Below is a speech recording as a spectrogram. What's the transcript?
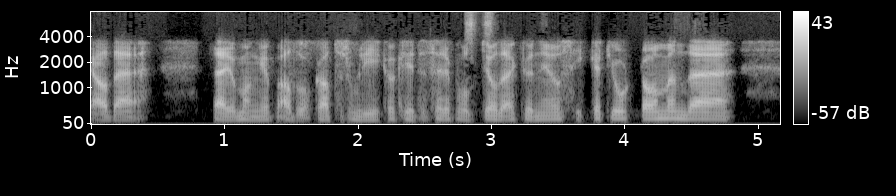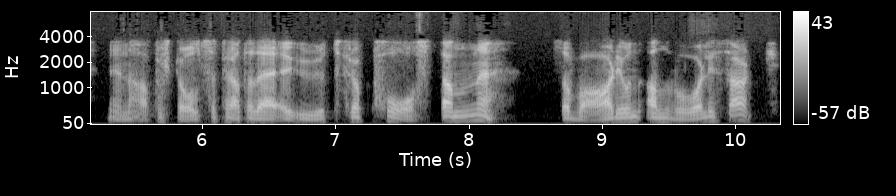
Ja, det, er det er jo mange advokater som liker å kritisere politiet, og det kunne jeg jo sikkert gjort òg, men en har forståelse for at det er ut fra påstandene så var det jo en alvorlig sak.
